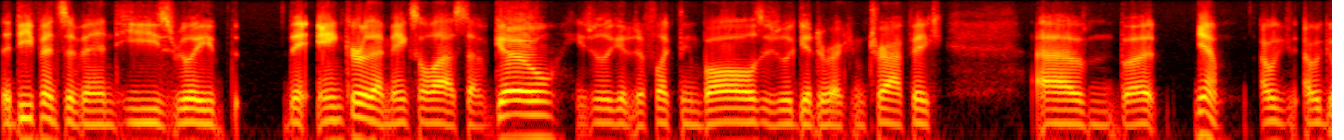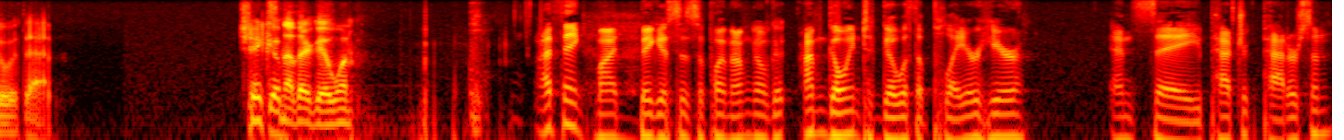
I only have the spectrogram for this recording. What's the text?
the defensive end, he's really the anchor that makes a lot of stuff go. He's really good at deflecting balls. He's really good at directing traffic. Um, but yeah, I would I would go with that. Jacob, another good one. I think my biggest disappointment. I'm going. To, I'm going to go with a player here, and say Patrick Patterson.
